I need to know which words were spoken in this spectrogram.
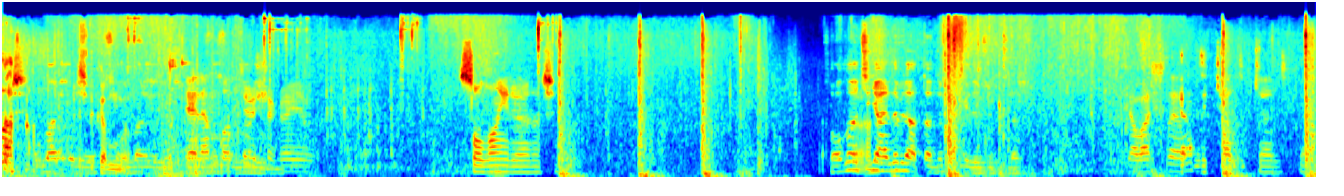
At. Şaka mı bu? Gelen batıyor geliyor. şakayı. Soldan geliyor her açı. Soldan açı geldi bile hatta dümdüz geliyor çocuklar. Yavaşlayalım. Geldik geldik geldik. geldik.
